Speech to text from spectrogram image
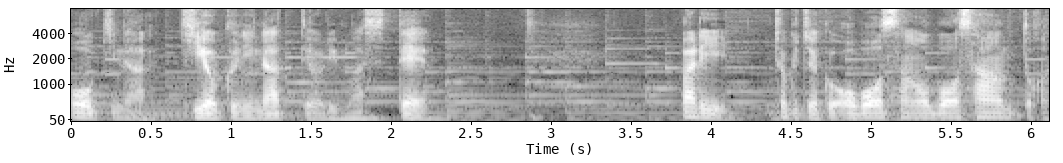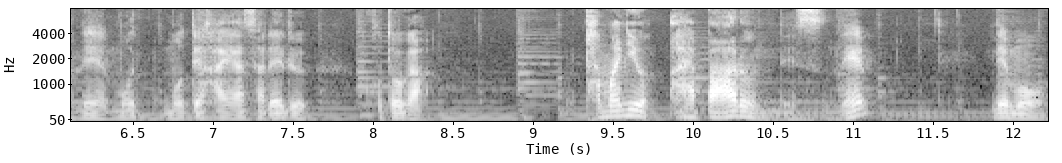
大きな記憶になっておりましてやっぱりちょくちょくお坊さんお坊さんとかねももてはやされることがたまにはやっぱあるんですね。でも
